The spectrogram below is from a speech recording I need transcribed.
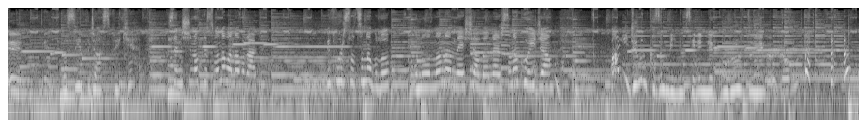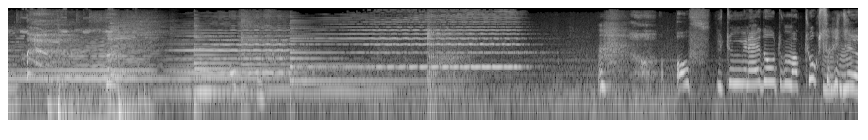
Ee, nasıl yapacağız peki? Sen işin o kısmını bana bırak. Bir fırsatını bulup bunu Nana'nın eşyalarının arasına koyacağım. Ay canım kızım benim seninle gurur duyuyorum. Of, bütün gün evde oturmak çok sıkıcı.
